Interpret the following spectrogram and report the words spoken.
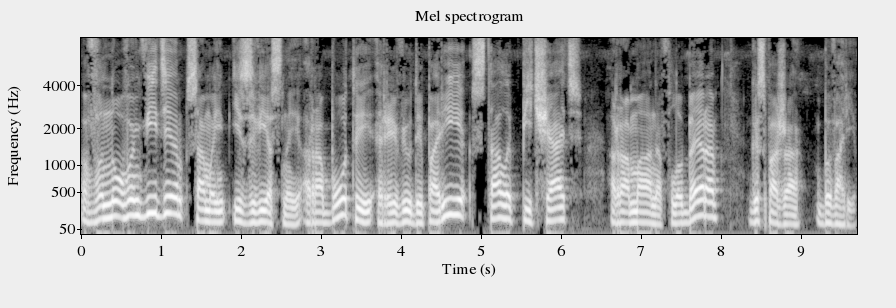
В новом виде самой известной работой «Ревю де Пари» стала печать романа Флобера «Госпожа Бавари».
